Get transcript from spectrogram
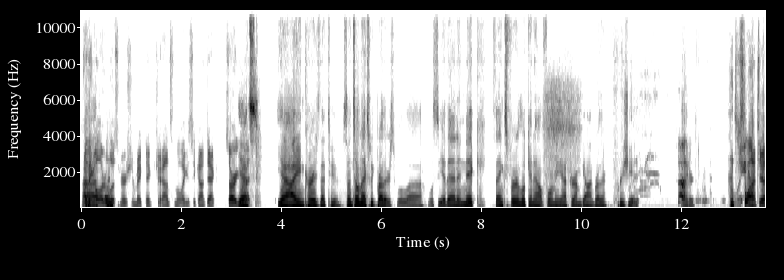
I think Uh, all our and- listeners should make Nick Johnson the legacy contact. Sorry. go ahead. Yes. Yeah, I encourage that too. So until next week, brothers, we'll uh we'll see you then. And Nick, thanks for looking out for me after I'm gone, brother. Appreciate it. Later. Sláinte.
